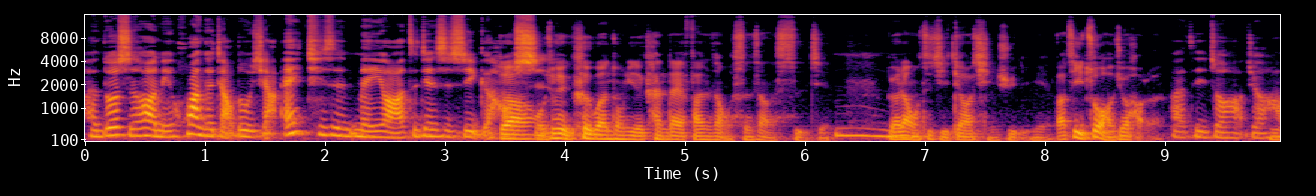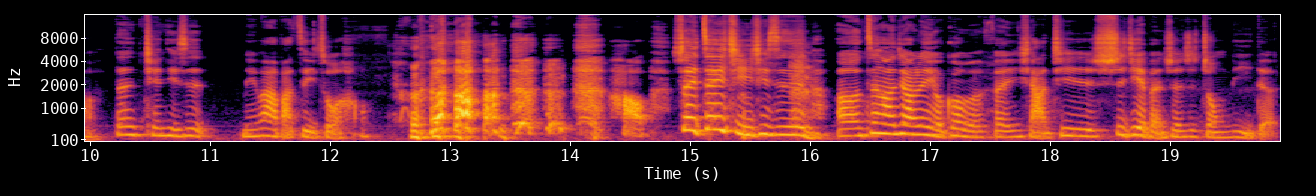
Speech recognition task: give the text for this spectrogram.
很多时候你换个角度想，哎，其实没有啊，这件事是一个对啊，好事。我就可以客观中立的看待发生在我身上的事件，嗯，不要让我自己掉到情绪里面，把自己做好就好了。把自己做好就嗯好，但是前提是没办法把自己做好。好，所以这一集其实呃，郑浩教练有跟我们分享，其实世界本身是中立的，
